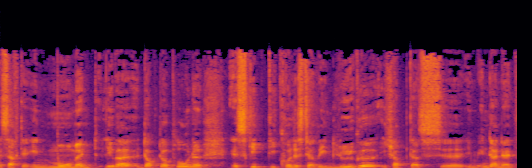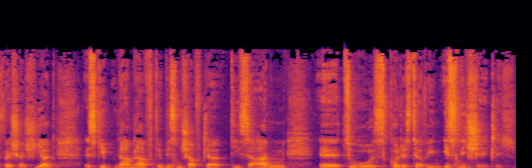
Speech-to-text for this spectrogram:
sagt er Ihnen, Moment, lieber Dr. Brune, es gibt die Cholesterinlüge. Ich habe das äh, im Internet recherchiert. Es gibt namhafte Wissenschaftler, die sagen, zu hohes Cholesterin ist nicht schädlich.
